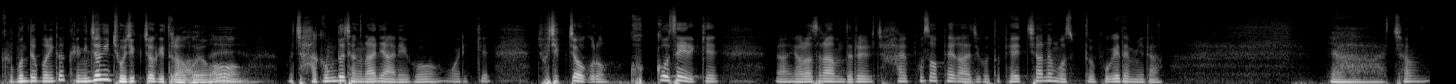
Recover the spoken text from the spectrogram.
그분들 보니까 굉장히 조직적이더라고요. 아, 네. 뭐 자금도 장난이 아니고 뭐 이렇게 조직적으로 곳곳에 이렇게 어, 여러 사람들을 잘 포섭해 가지고 또 배치하는 모습도 보게 됩니다. 야, 참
